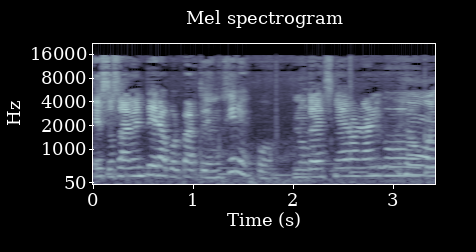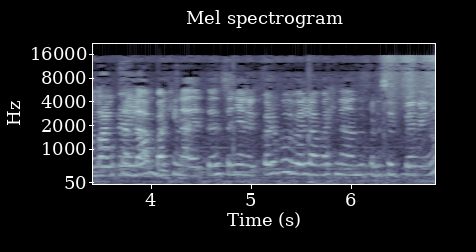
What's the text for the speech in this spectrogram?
eso solamente era por parte de mujeres, po. Nunca le enseñaron algo No, por cuando parte de la página de te enseñan el cuerpo y ves la página donde aparece el pene. ¡Ah!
